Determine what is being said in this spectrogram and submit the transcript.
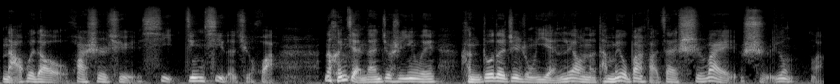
拿回到画室去细精细的去画。那很简单，就是因为很多的这种颜料呢，它没有办法在室外使用啊。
